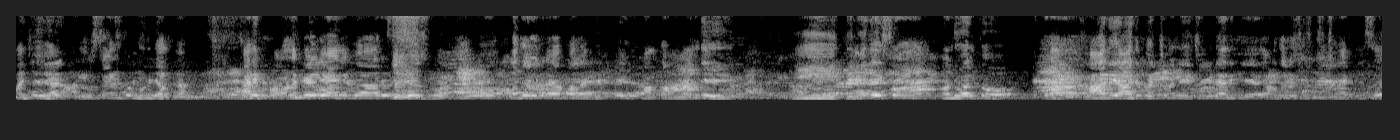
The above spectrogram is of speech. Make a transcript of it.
మంచి అండర్స్టాండింగ్తో ముందుకెళ్తున్నారు. కానీ పవన్ కళ్యాణ్ గారు నియోజకవర్గంలో అవధులు రేపాలని చెప్పి కొంతమంది ఈ తెలుగుదేశం పండుగలతో ఇక్కడ మాది ఆధిపత్యం అని చేయడానికి అలజడి సృష్టించిన కేసు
